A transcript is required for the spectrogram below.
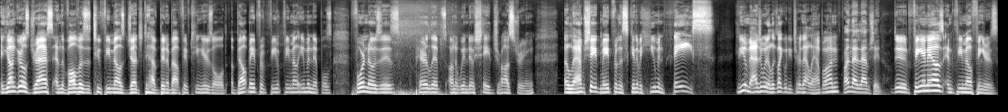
A young girl's dress and the vulvas of two females judged to have been about 15 years old. A belt made from fe- female human nipples, four noses, a pair of lips on a window shade drawstring, a lampshade made from the skin of a human face. Can you imagine what it looked like when you turned that lamp on? Find that lampshade. Dude, fingernails and female fingers.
